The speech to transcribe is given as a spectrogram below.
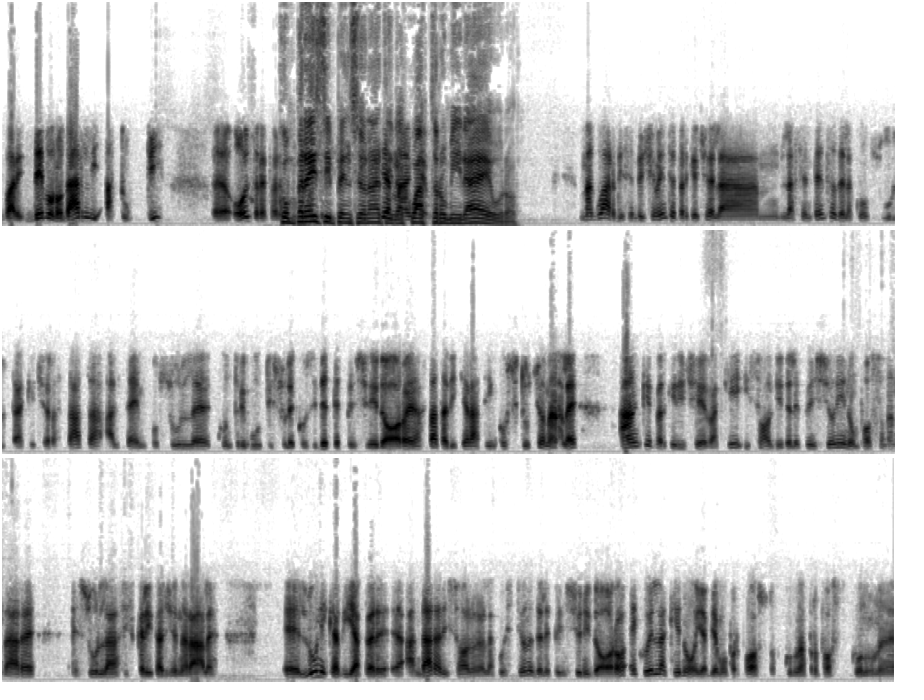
Guardi, devono darli a tutti, eh, oltre per... Compresi i pensionati da 4.000 euro? Ma guardi, semplicemente perché c'è la, la, sentenza della consulta che c'era stata al tempo sui contributi sulle cosiddette pensioni d'oro era stata dichiarata incostituzionale anche perché diceva che i soldi delle pensioni non possono andare eh, sulla fiscalità generale. Eh, l'unica via per eh, andare a risolvere la questione delle pensioni d'oro è quella che noi abbiamo proposto con una proposta, con una,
